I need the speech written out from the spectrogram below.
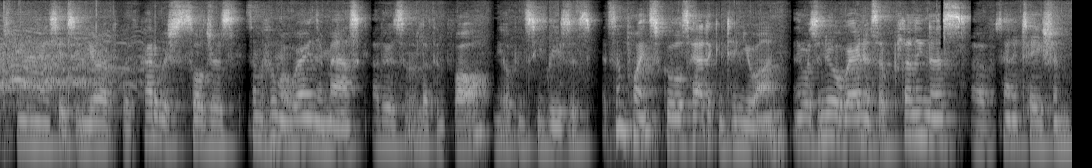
between the United States and Europe with Katowice soldiers, some of whom are wearing their mask, others would let them fall in the open sea breezes. At some point, schools had to continue on. There was a new awareness of cleanliness, of sanitation.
